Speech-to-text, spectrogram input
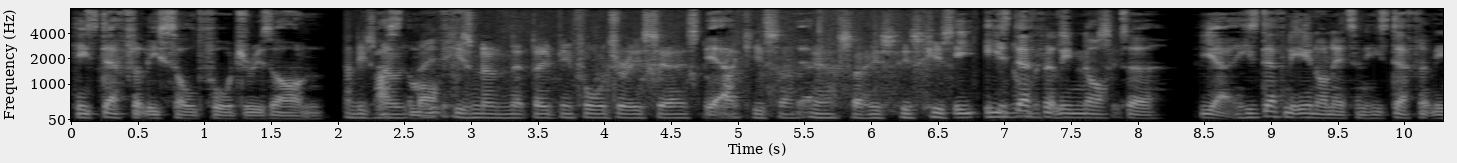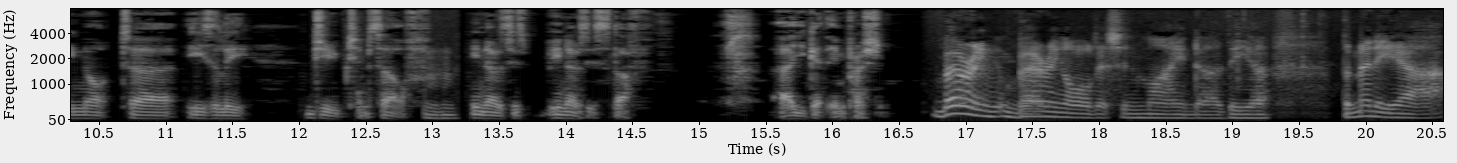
He's definitely sold forgeries on, And he's passed them known, off. he's known that they've been forgeries. Yeah, it's not Yeah. like he's uh, Yeah. yeah. So he's he's he's He, he's in on the definitely not. Uh, yeah, he's definitely in on it, and he's definitely not uh, easily duped himself. He knows his he knows his stuff. Uh, you get the impression. Bearing bearing all this in mind, uh, the uh, the many uh,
